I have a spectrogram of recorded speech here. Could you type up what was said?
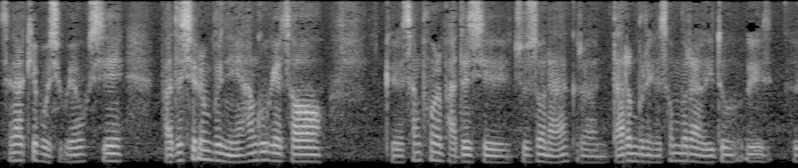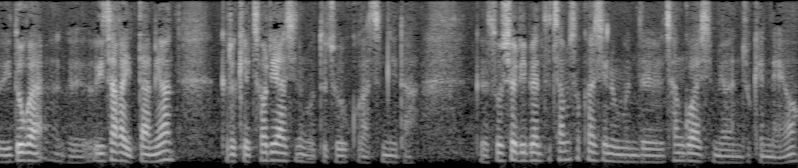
생각해 보시고요. 혹시 받으시는 분이 한국에서 그 상품을 받으실 주소나 그런 다른 분에게 선물할 의도, 의, 그 의도가, 그 의사가 있다면 그렇게 처리하시는 것도 좋을 것 같습니다. 그 소셜 이벤트 참석하시는 분들 참고하시면 좋겠네요.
